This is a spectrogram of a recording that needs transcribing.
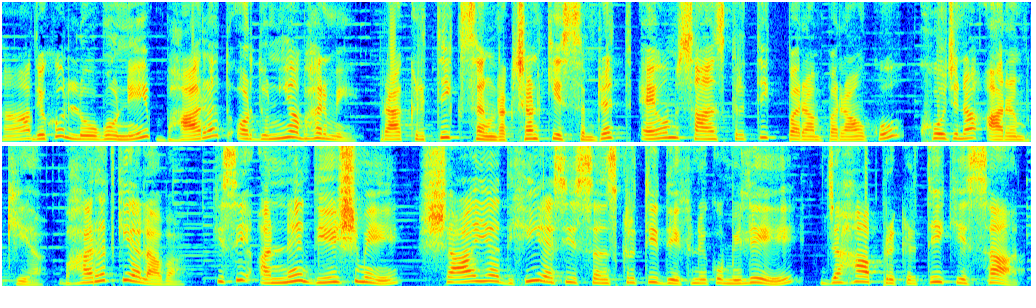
हाँ देखो लोगों ने भारत और दुनिया भर में प्राकृतिक संरक्षण की समृद्ध एवं सांस्कृतिक परंपराओं को खोजना आरंभ किया। भारत के अलावा किसी अन्य देश में शायद ही ऐसी संस्कृति देखने को मिले जहाँ प्रकृति के साथ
